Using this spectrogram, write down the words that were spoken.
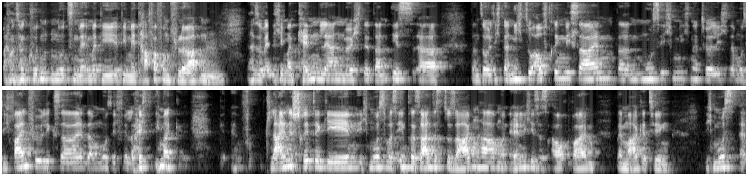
bei unseren Kunden nutzen wir immer die, die Metapher vom Flirten. Mhm. Also wenn ich jemanden kennenlernen möchte, dann ist, äh, dann sollte ich da nicht so aufdringlich sein. Dann muss ich mich natürlich, dann muss ich feinfühlig sein, dann muss ich vielleicht immer kleine Schritte gehen, ich muss was Interessantes zu sagen haben und ähnlich ist es auch beim, beim Marketing. Ich muss, äh,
